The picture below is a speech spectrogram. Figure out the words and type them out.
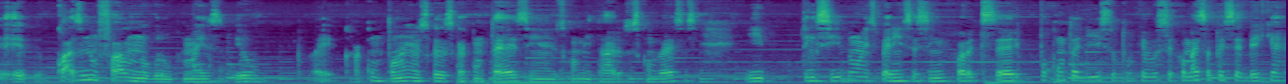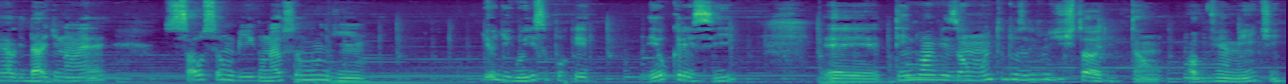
é, eu quase não falo no grupo, mas eu é, acompanho as coisas que acontecem, os comentários, as conversas e tem sido uma experiência assim fora de série por conta disso, porque você começa a perceber que a realidade não é só o seu umbigo, não é o seu mundinho. Eu digo isso porque eu cresci é, tendo uma visão muito dos livros de história. Então, obviamente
